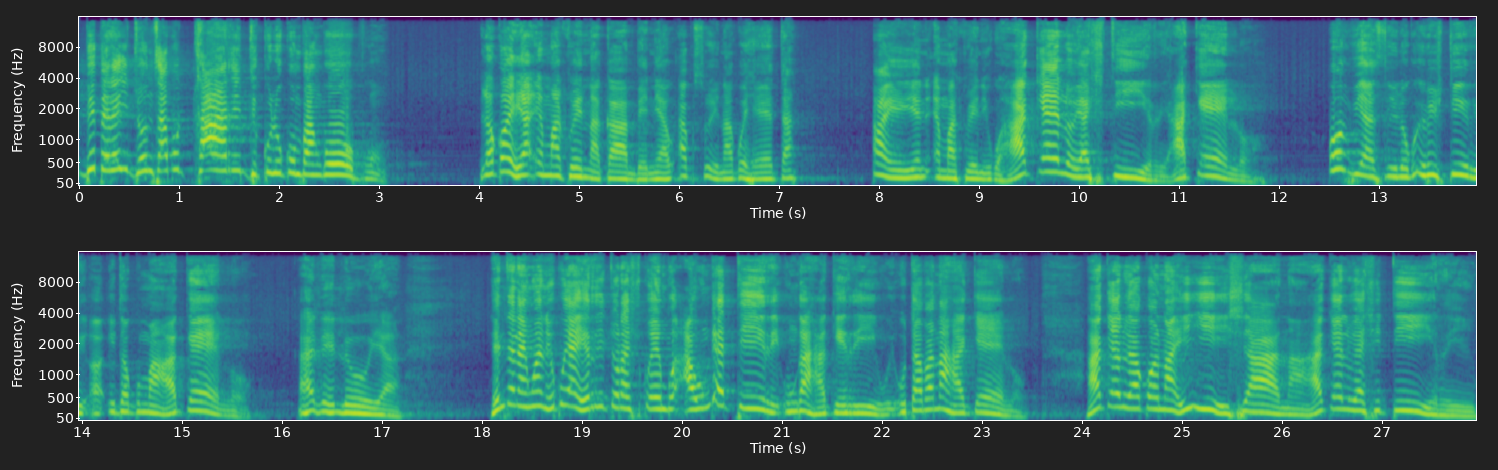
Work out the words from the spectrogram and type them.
bibele yi dyondzisa vutlhari byi kulukumba ngopfu loko hi ya emahlweni nakambe ni ya akusuhi na ku heta a hi yeni emahlweni hi ku hakelo ya xitirhi hakelo obviously loko i ri xitirhi i ta kuma hakelo halleluya hi ndlela yin'wana hi ku ya hi rito ra xikwembu a wu nge tirhi u nga hakeriwi u ta va na hakelo hakelo ya kona hi yihi xana hakelo ya xitirhi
